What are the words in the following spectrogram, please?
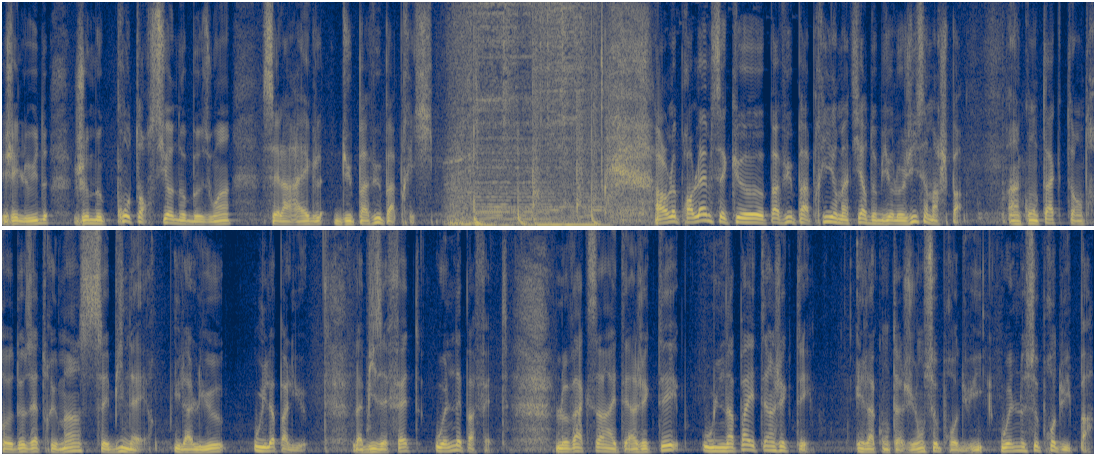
j'élude, je me contorsionne au besoin. C'est la règle du pas vu, pas pris. Alors le problème, c'est que pas vu, pas pris en matière de biologie, ça marche pas. Un contact entre deux êtres humains, c'est binaire. Il a lieu ou il n'a pas lieu. La bise est faite ou elle n'est pas faite. Le vaccin a été injecté ou il n'a pas été injecté. Et la contagion se produit ou elle ne se produit pas.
